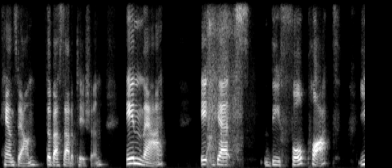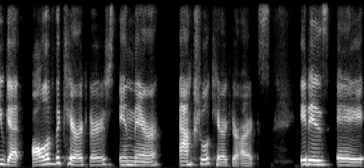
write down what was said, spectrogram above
Hands down, the best adaptation. In that, it gets the full plot. You get all of the characters in their actual character arcs. It is a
